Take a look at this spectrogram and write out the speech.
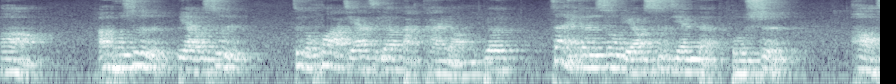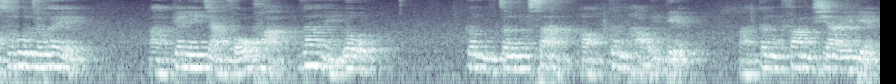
啊，而不是表示这个话匣子要打开了，你不要再跟师傅聊世间的，不是，好，师傅就会啊跟你讲佛法，让你又更增上，啊，更好一点，啊，更放下一点。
